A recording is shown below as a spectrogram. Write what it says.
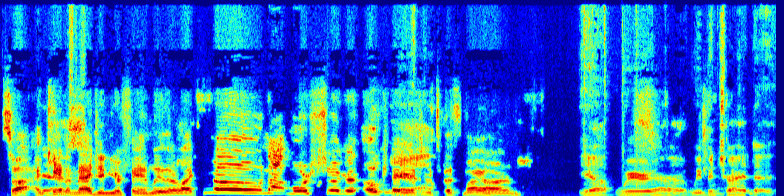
So I, yes. I, can't imagine your family. They're like, no, not more sugar. Okay, yeah. if you twist my arm. Yeah, we're uh, we've been trying to,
